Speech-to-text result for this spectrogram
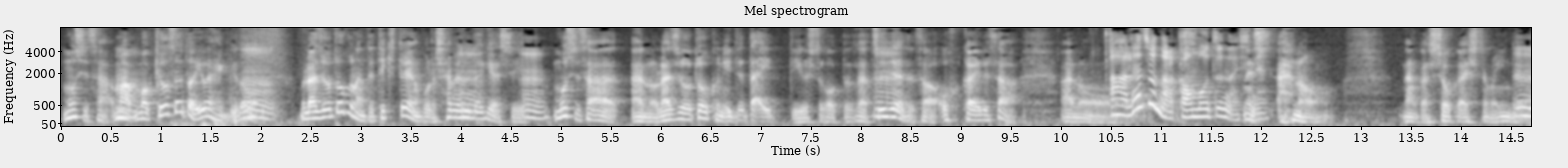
もしさ、まあ、まあ強制とは言わへんけど、ラジオトークなんて適当やんこれ喋るだけやし、もしさあのラジオトークに出たいっていう人がおったらさついででさ、オフ会でさあのあラジオなら顔も映んないしね。ねあのなんか紹介してもいいんだよね、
